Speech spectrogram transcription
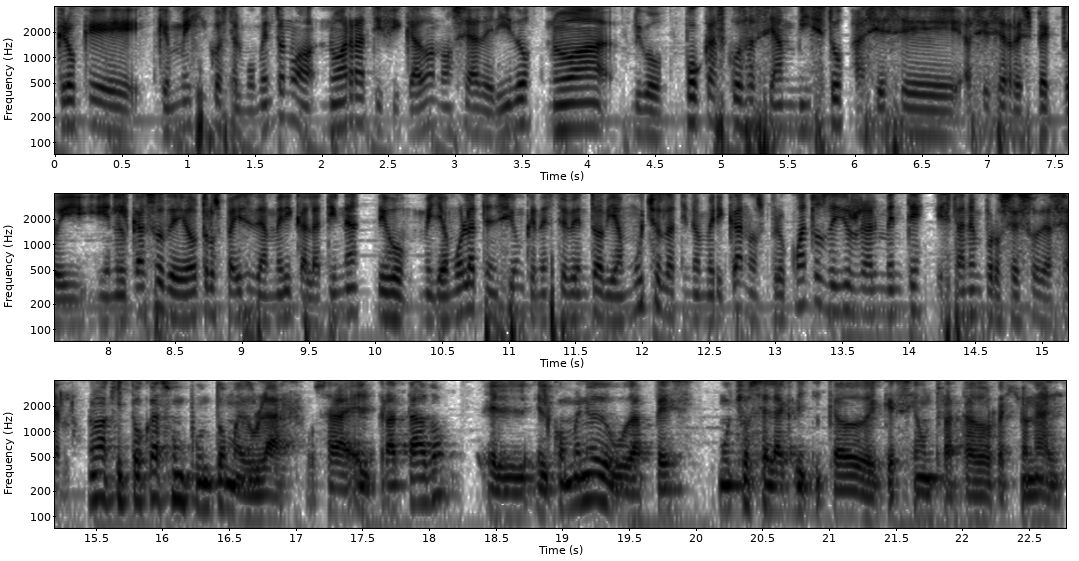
creo que, México hasta el momento no ha, ratificado, no se ha adherido, no ha, digo, pocas cosas se han visto hacia ese, hacia ese respecto. Y, en el caso de otros países de América Latina, digo, me llamó la atención que en este evento había muchos latinoamericanos, pero ¿cuántos de ellos realmente están en proceso de hacerlo? No, aquí tocas un punto medular. O sea, el tratado, el convenio de Budapest, mucho se le ha criticado de que sea un tratado regional,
